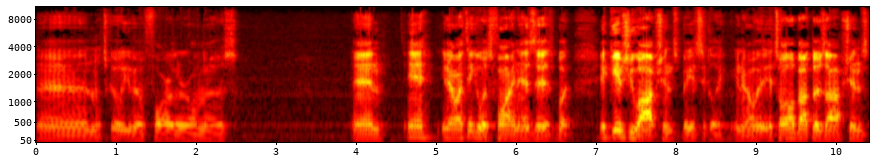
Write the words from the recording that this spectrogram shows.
And let's go even farther on those. And, eh, you know, I think it was fine as is, but it gives you options, basically. You know, it's all about those options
